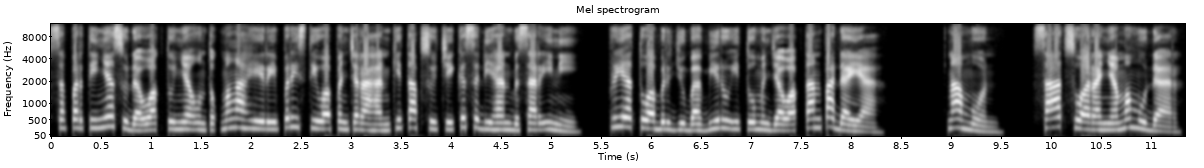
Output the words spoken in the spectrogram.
Sepertinya sudah waktunya untuk mengakhiri peristiwa pencerahan kitab suci kesedihan besar ini. Pria tua berjubah biru itu menjawab tanpa daya. Namun, saat suaranya memudar,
